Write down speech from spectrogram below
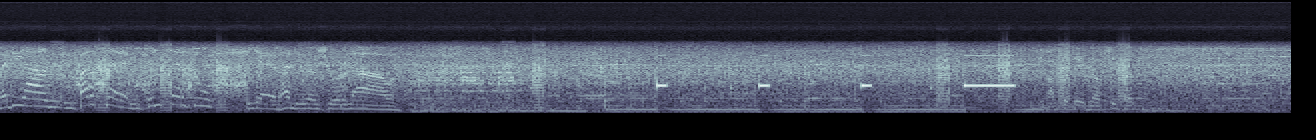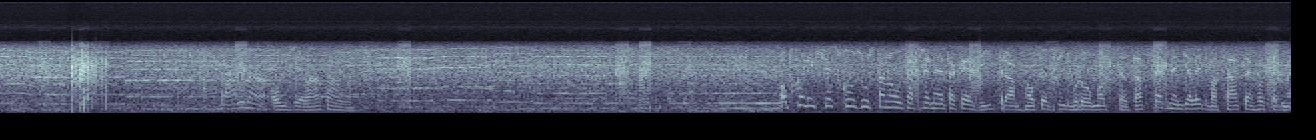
mediálním partnerem koncertu je Radiožurnál. A právě má Ondřej Látal. Obchody v Česku zůstanou zavřené také zítra. Otevřít budou moct zase v neděli 27.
